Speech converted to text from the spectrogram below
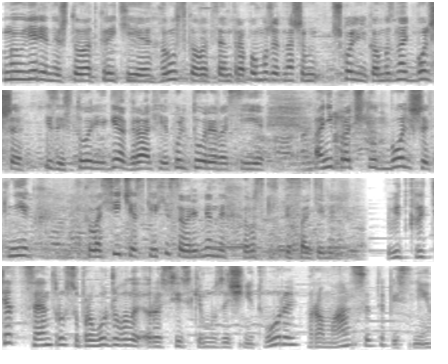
Мы уверены, что открытие русского центра поможет нашим школьникам узнать больше из истории, географии, культуры России. Они прочтут больше книг классических и современных русских писателей. Відкриття центру супроводжували російські музичні твори, романси та пісні.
